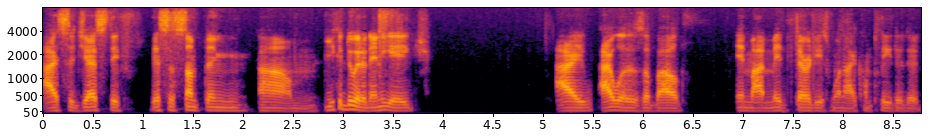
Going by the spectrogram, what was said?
I suggest if this is something um, you can do it at any age I I was about in my mid 30s when I completed it.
